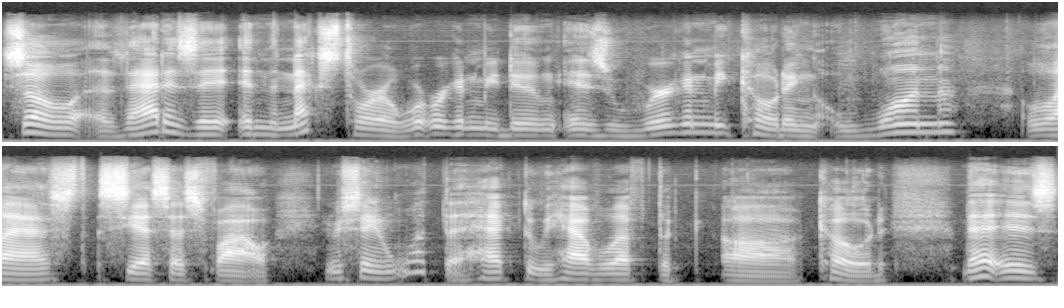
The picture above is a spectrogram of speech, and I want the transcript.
So that is it. In the next tutorial, what we're going to be doing is we're going to be coding one last CSS file. And you're saying, what the heck do we have left to uh, code? That is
